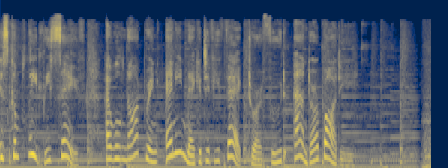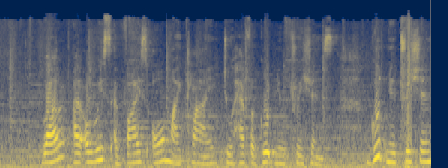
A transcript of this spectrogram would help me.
is completely safe and will not bring any negative effect to our food and our body. Well, I always advise all my clients to have a good nutrition. Good nutrition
